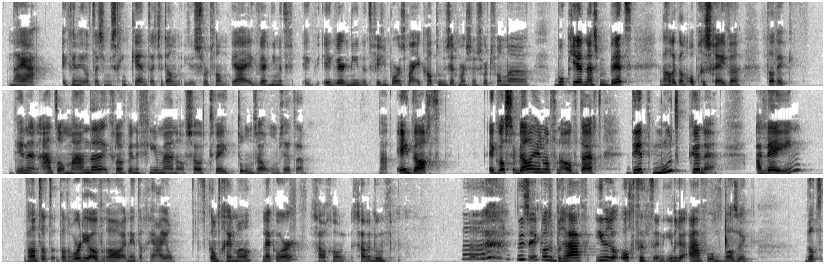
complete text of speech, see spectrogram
nou ja, ik weet niet of dat je misschien kent, dat je dan een soort van, ja, ik werk niet met, ik, ik werk niet met vision boards, maar ik had toen zeg maar zo'n soort van uh, boekje naast mijn bed. En dan had ik dan opgeschreven dat ik binnen een aantal maanden, ik geloof binnen vier maanden of zo, twee ton zou omzetten. Nou, ik dacht, ik was er wel helemaal van overtuigd, dit moet kunnen. Alleen, want dat, dat hoorde je overal en ik dacht, ja joh, dat kan toch helemaal? Lekker hoor, gaan we gewoon, gaan we doen. Dus ik was braaf. Iedere ochtend en iedere avond was ik dat,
